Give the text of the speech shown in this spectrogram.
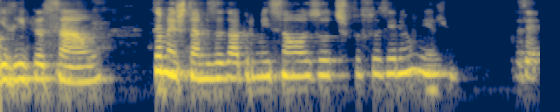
e irritação, também estamos a dar permissão aos outros para fazerem o mesmo. É.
